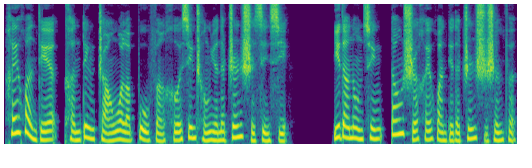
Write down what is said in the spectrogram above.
黑幻蝶肯定掌握了部分核心成员的真实信息。一旦弄清当时黑幻蝶的真实身份，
